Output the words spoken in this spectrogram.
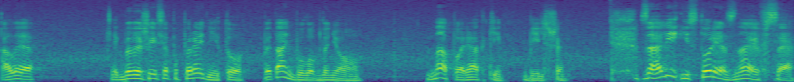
Але якби лишився попередній, то питань було б до нього на порядки більше. Взагалі, історія знає все.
